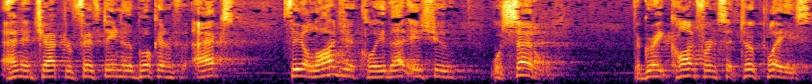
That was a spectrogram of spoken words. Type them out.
And in chapter 15 of the book of Acts, theologically, that issue was settled. The great conference that took place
